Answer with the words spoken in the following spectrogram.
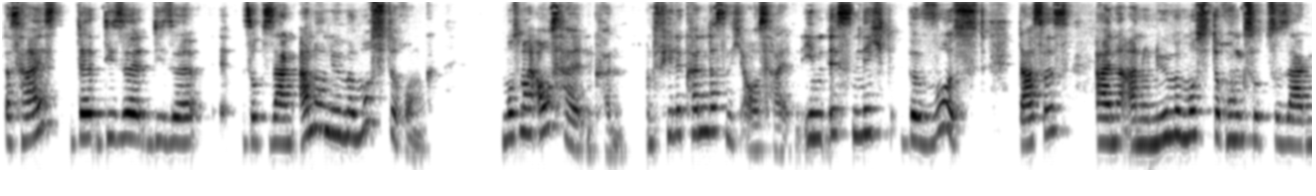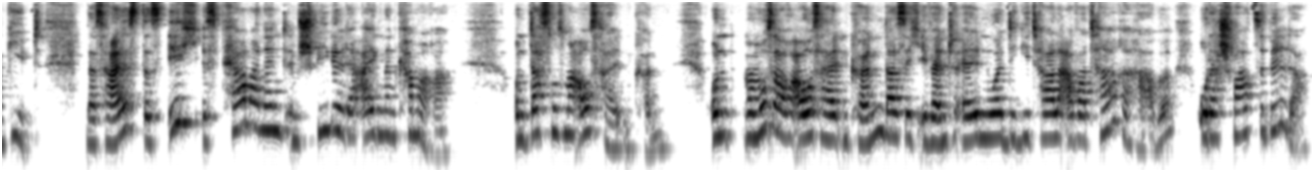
Das heißt, diese, diese äh, sozusagen anonyme Musterung muss man aushalten können. Und viele können das nicht aushalten. Ihnen ist nicht bewusst, dass es eine anonyme Musterung sozusagen gibt. Das heißt, das Ich ist permanent im Spiegel der eigenen Kamera. Und das muss man aushalten können. Und man muss auch aushalten können, dass ich eventuell nur digitale Avatare habe oder schwarze Bilder.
